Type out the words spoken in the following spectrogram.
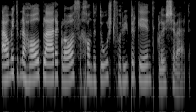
auch mit einem halbleeren Glas kann der Durst vorübergehend gelöscht werden.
